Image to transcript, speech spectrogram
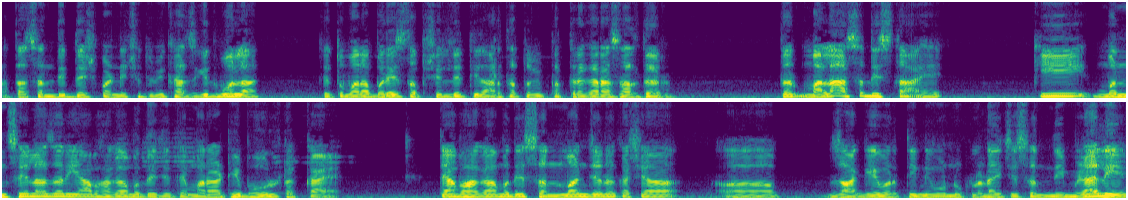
आता संदीप देशपांडेशी तुम्ही खाजगीत बोला ते तुम्हाला बरेच तपशील देतील अर्थात तुम्ही पत्रकार असाल तर. तर मला असं दिसतं आहे की मनसेला जर या भागामध्ये जिथे मराठी बहुल टक्का आहे त्या भागामध्ये सन्मानजनक अशा जागेवरती निवडणूक लढायची संधी मिळाली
